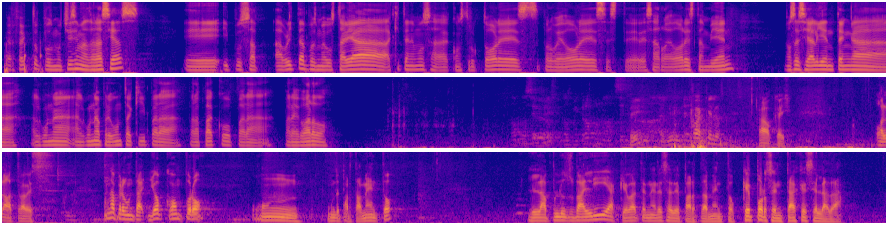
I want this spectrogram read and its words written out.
Perfecto, pues muchísimas gracias. Eh, y pues ahorita pues me gustaría, aquí tenemos a constructores, proveedores, este, desarrolladores también. No sé si alguien tenga alguna, alguna pregunta aquí para, para Paco, para, para Eduardo. Sí, Ah, ok. Hola otra vez. Una pregunta. Yo compro un, un departamento la plusvalía que va a tener ese departamento, ¿qué porcentaje se la da?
